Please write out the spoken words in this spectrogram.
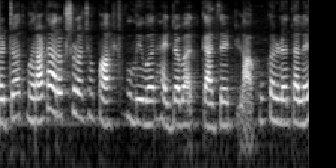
राज्यात मराठा आरक्षणाच्या पार्श्वभूमीवर हैदराबाद गॅझेट लागू करण्यात आले.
